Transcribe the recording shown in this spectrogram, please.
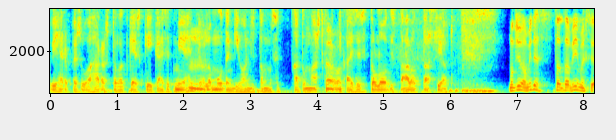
viherpesua harrastavat keski-ikäiset miehet, mm. joilla muutenkin on jo tuommoiset katumaastut, niin kai se sitten on loogista aloittaa sieltä. Mutta joo, mites tota, viimeksi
